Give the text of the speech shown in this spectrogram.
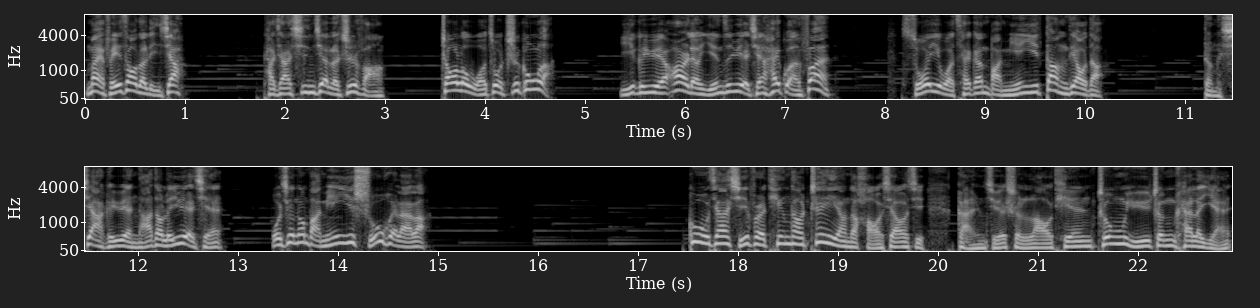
卖肥皂的李家，他家新建了脂坊，招了我做职工了，一个月二两银子月钱还管饭，所以我才敢把棉衣当掉的。等下个月拿到了月钱，我就能把棉衣赎回来了。顾家媳妇儿听到这样的好消息，感觉是老天终于睁开了眼。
